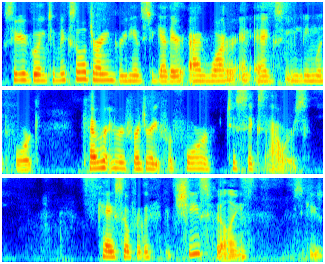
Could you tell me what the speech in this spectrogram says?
So you're going to mix all dry ingredients together, add water and eggs, kneading with fork. Cover and refrigerate for four to six hours. Okay, so for the cheese filling, excuse,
